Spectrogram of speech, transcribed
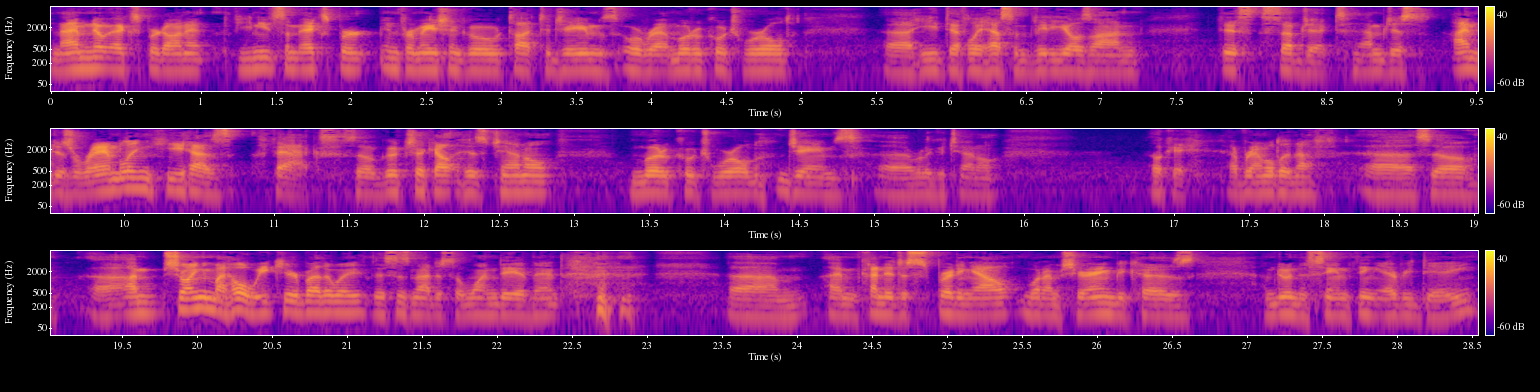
And I'm no expert on it. If you need some expert information, go talk to James over at Motor Coach World. Uh, he definitely has some videos on this subject. I'm just I'm just rambling. He has facts. So go check out his channel, Motor Coach World. James, uh, really good channel. Okay, I've rambled enough. Uh, so uh, I'm showing you my whole week here, by the way. This is not just a one day event. um, I'm kind of just spreading out what I'm sharing because I'm doing the same thing every day.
